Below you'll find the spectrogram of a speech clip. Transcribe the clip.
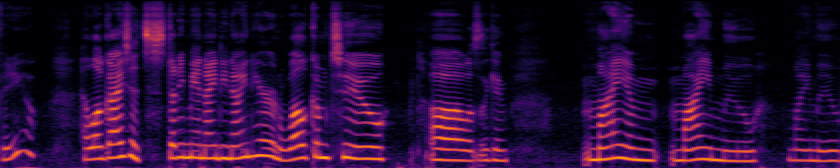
video. Hello guys, it's StudyMan99 here and welcome to uh what's the game? My my moo my moo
